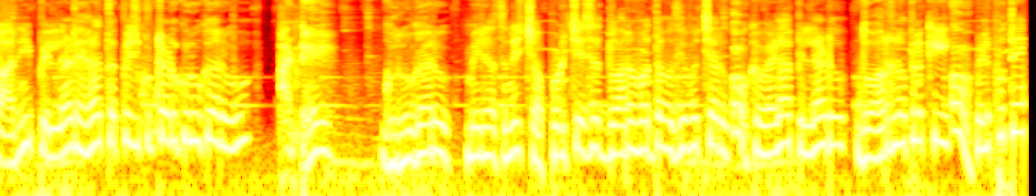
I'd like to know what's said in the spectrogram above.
కానీ పిల్లాడు ఎలా తప్పించుకుంటాడు గురువుగారు? అంటే? గురువుగారు మీరు అతన్ని చప్పుడు చేసే ద్వారం వద్ద వదిలి వచ్చారు ఒకవేళ ఆ పిల్లాడు ద్వారం లోపలికి వెళ్ళిపోతే?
